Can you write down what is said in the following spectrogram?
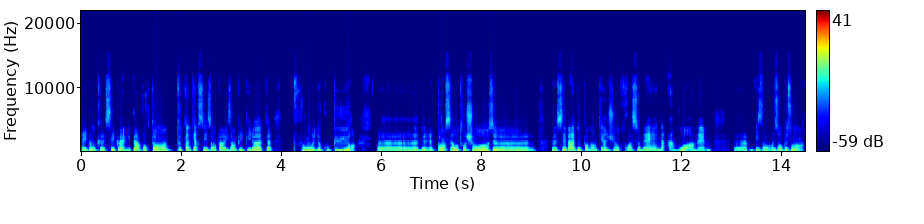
Et donc, c'est quand même hyper important. Toute intersaison, par exemple, les pilotes font une coupure, de, pensent à autre chose, s'évadent pendant 15 jours, 3 semaines, un mois même. ils, ont, ils ont besoin,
